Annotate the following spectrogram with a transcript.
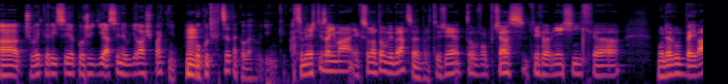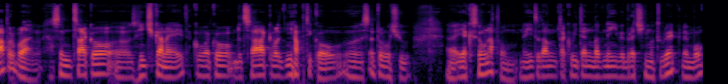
a člověk, který si je pořídí, asi neudělá špatně, hmm. pokud chce takové hodinky. A co mě ještě zajímá, jak jsou na tom vibrace, protože to občas u těch levnějších uh, modelů bývá problém. Já jsem docela jako uh, zhýčkaný, takovou jako docela kvalitní haptikou uh, z Apple Watchů. Uh, jak jsou na tom? Není to tam takový ten levný vibrační motorek, nebo?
